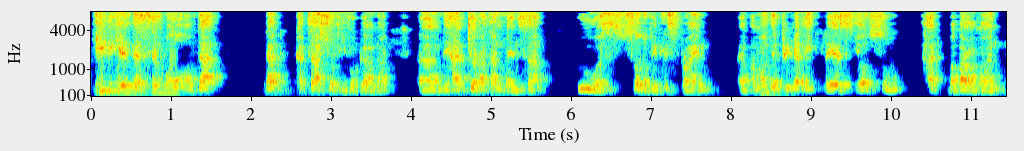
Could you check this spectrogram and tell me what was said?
he became the symbol of that that catastrophe for Ghana. Um, they had Jonathan Mensah, who was sort of in his prime. Um, among the Premier League players, he also had Baba Rahman,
